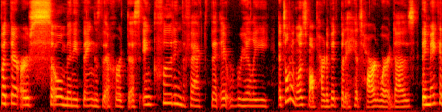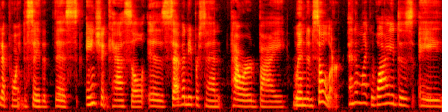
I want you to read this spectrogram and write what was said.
but there are so many things that hurt this, including the fact that it really it's only one small part of it, but it hits hard where it does. They make it a point to say that this ancient castle is 70% powered by wind and solar. And I'm like, why does a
